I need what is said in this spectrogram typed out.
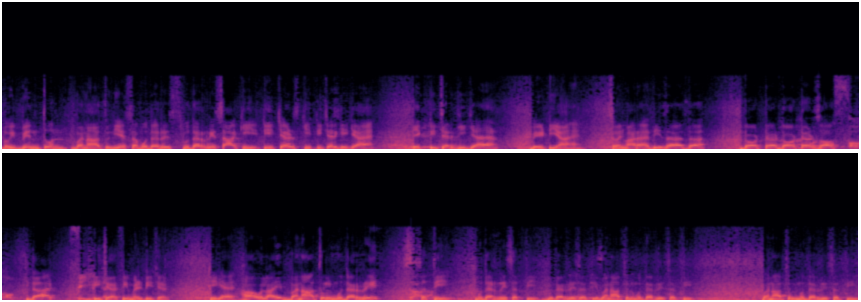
भाई बिनतुन बनातुन। ये सब मुदर्रिस मुदर्रिसा की टीचर्स की टीचर की क्या है? एक टीचर की क्या है? बेटियाँ हैं। समझ में आ रहा है? These are the daughter daughters of the teacher female teacher ठीक है? हाउलाई बनातुल मुदर्री सती। मुदर्री सती मुदर्री सती, बनातुल मुदर्री सती। बनातुल मुदर्री सती।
